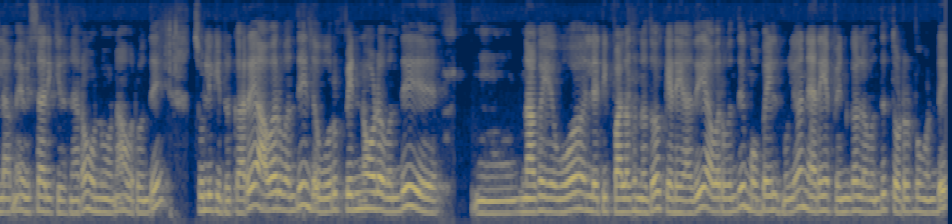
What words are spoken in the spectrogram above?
எல்லாமே விசாரிக்கிற நேரம் ஒன்று ஒன்றா அவர் வந்து சொல்லிக்கிட்டு இருக்காரு. அவர் வந்து இந்த ஒரு பெண்ணோட வந்து நகையவோ இல்லாட்டி பழகுனதோ கிடையாது. அவர் வந்து மொபைல் மூலியம் நிறைய பெண்களை வந்து தொடர்பு கொண்டு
